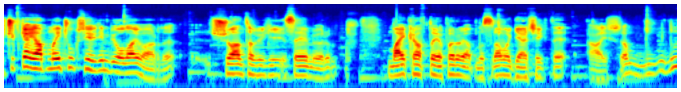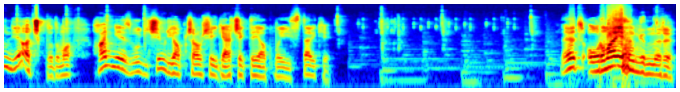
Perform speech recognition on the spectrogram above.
Küçükken yapmayı çok sevdiğim bir olay vardı. Şu an tabii ki sevmiyorum. Minecraft'ta yaparım yapmasını ama gerçekte hayır. Bunu niye açıkladım ha? Hanginiz bu şimdi yapacağım şeyi gerçekte yapmayı ister ki? Evet orman yangınları.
